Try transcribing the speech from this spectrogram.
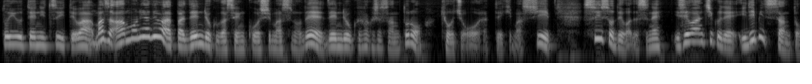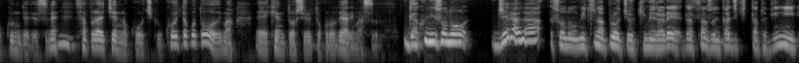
という点については、まずアンモニアではやっぱり電力が先行しますので、電力各社さんとの協調をやっていきますし、水素ではですね、伊勢湾地区で出光さんと組んでですね、サプライチェーンの構築、こういったことを今、えー、検討しているところであります。逆にそのジェラがその3つのアプローチを決められ脱炭素に舵切った時に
